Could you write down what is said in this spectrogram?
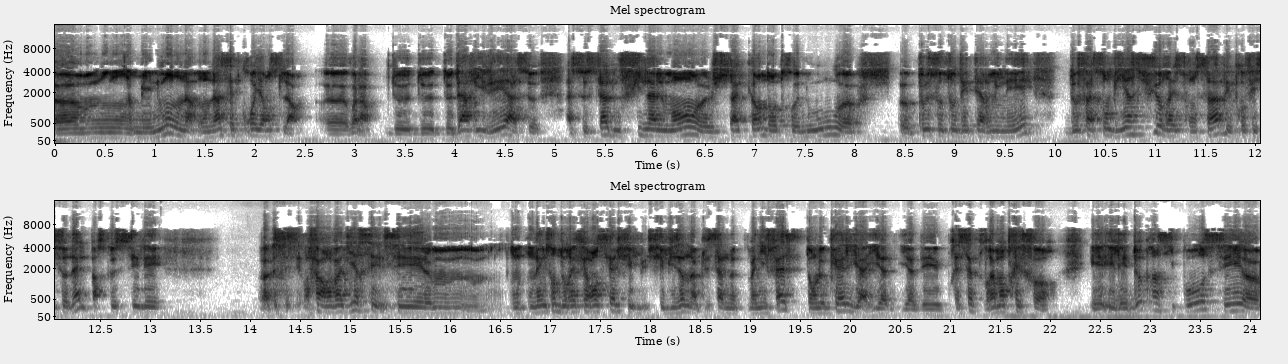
Euh, mais nous, on a, on a cette croyance-là. Euh, voilà, de d'arriver à ce à ce stade où finalement euh, chacun d'entre nous euh, euh, peut s'autodéterminer de façon bien sûr responsable et professionnelle parce que c'est les euh, enfin, on va dire, c'est, euh, on a une sorte de référentiel chez, chez Bizon, on appelle ça notre manifeste, dans lequel il y a, des préceptes vraiment très forts. Et, les deux principaux, c'est, euh,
